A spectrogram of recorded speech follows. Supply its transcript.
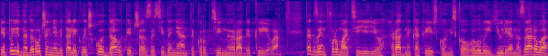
Відповідне доручення Віталій Кличко дав під час засідання антикорупційної ради Києва. Так, за інформацією радника київського міського голови Юрія Назарова,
